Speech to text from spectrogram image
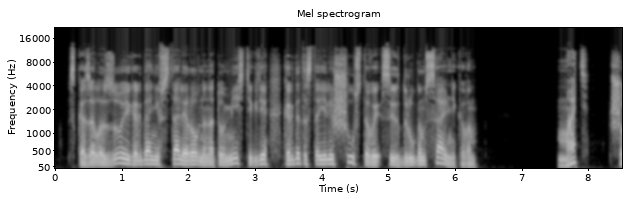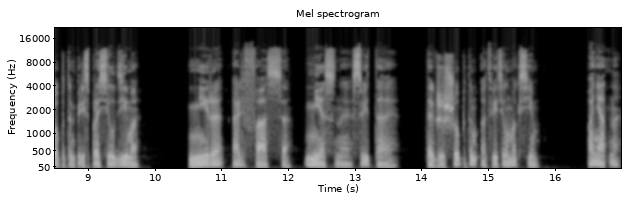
— сказала Зои, когда они встали ровно на том месте, где когда-то стояли Шустовы с их другом Сальниковым. «Мать?» Шепотом переспросил Дима. Мира Альфаса, местная, святая, также шепотом ответил Максим. Понятно.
